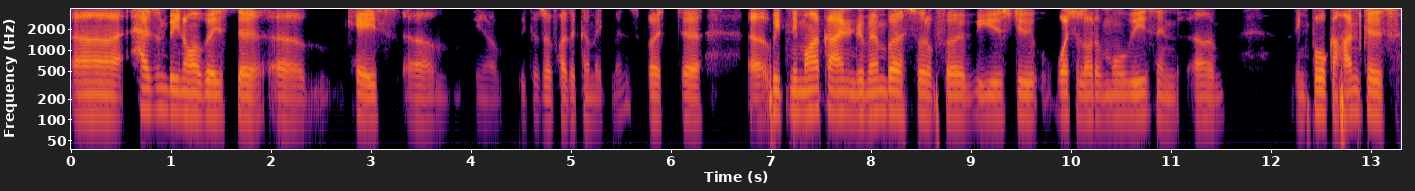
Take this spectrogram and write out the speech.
uh, hasn't been always the um, case, um, you know, because of other commitments. But uh, uh, with Nimaka, I remember sort of uh, we used to watch a lot of movies, and um, I think Pocahontas,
